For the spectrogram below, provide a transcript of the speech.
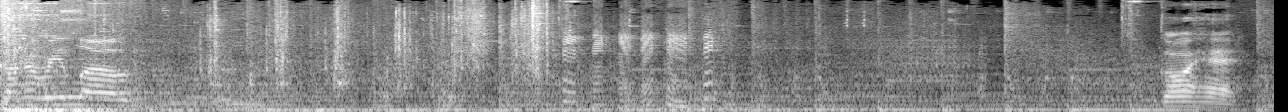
Gonna reload. Go ahead.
